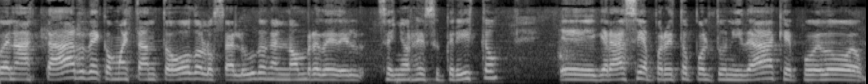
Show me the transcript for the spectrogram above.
Buenas tardes, ¿cómo están todos? Los saludo en el nombre de- del Señor Jesucristo. Eh, gracias por esta oportunidad que puedo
